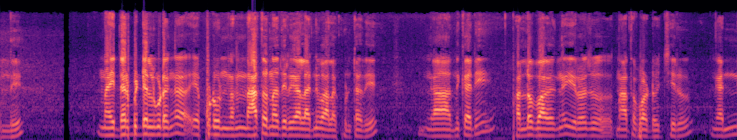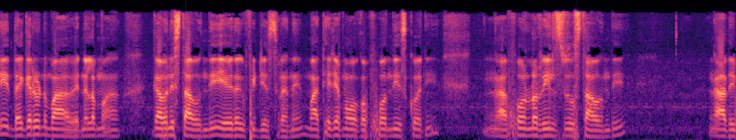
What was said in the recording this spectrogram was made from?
ఉంది. నా ఇద్దరు బిడ్డలు కూడా ఎప్పుడు నన్ను నాతోనే తిరగాలని వాళ్ళకు ఉంటుంది. అందుకని పనిలో భాగంగా ఈరోజు నాతో పాటు వచ్చిర్రు. అన్ని దగ్గరుండి మా వెన్నెలమ్మ గమనిస్తూ ఉంది ఏ విధంగా ఫిట్ చేస్తారని. మా తేజమ్మ ఒక ఫోన్ తీసుకొని ఆ ఫోన్లో రీల్స్ చూస్తూ ఉంది. అది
